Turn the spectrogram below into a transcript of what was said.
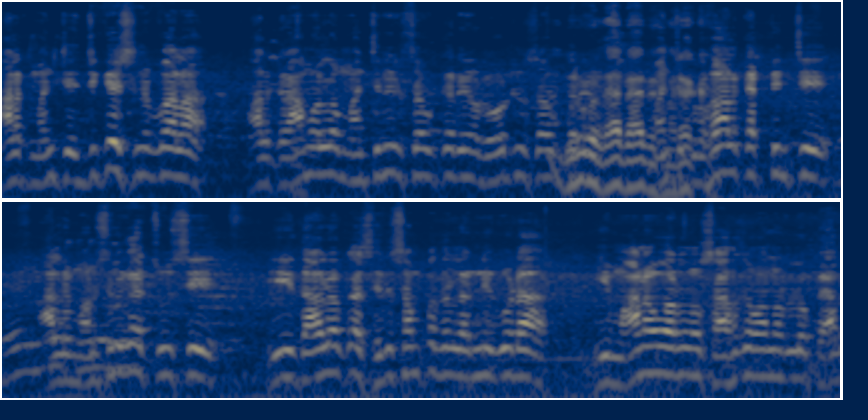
వాళ్ళకి మంచి ఎడ్యుకేషన్ ఇవ్వాలా? వాళ్ళ గ్రామాల్లో మంచినీటి సౌకర్యం రోడ్ల సౌకర్యం మంచి గృహాలు కట్టించి వాళ్ళని మనుషులుగా చూసి ఈ దాలోక సిరి సంపదలన్నీ కూడా ఈ మానవ వనరులు సహజ వనరులు పేద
